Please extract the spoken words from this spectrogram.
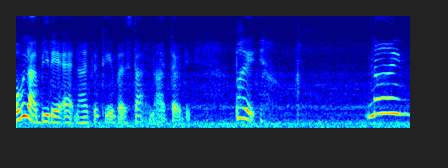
Well, we gotta be there at 9 15, but it's start at 9 30. But, 9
